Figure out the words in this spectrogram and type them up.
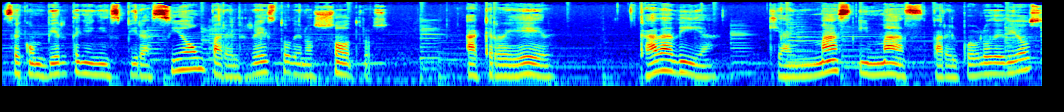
se convierten en inspiración para el resto de nosotros a creer cada día que hay más y más para el pueblo de Dios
